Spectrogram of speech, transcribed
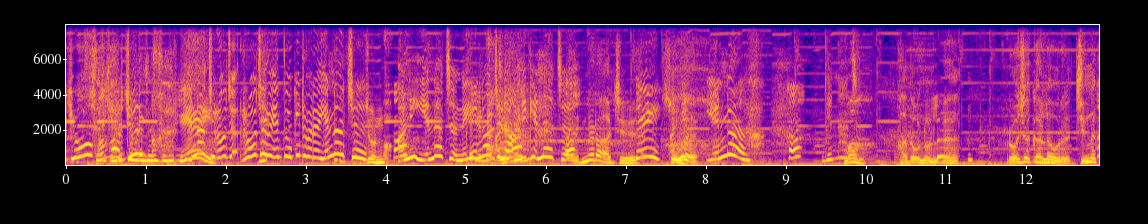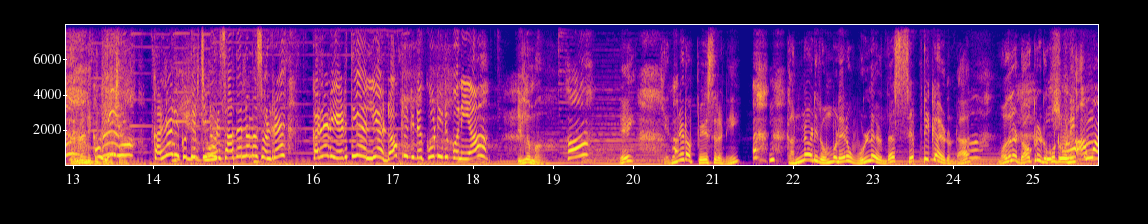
ஐயோ சரியாச்சு விடுங்க சார். என்னாச்சு ரோஜா ரோஜா ஏன் தூக்கிட்டு வர? என்னாச்சு? அர்ஜுன் அண்ணி என்னாச்சு அண்ணி? என்னாச்சு? அன்னைக்கு என்னாச்சு? என்னடா ஆச்சு? டேய், சொல்லு. என்ன? அது ஒண்ணும் இல்ல. ரோஜா கால்ல ஒரு சின்ன கண்ணாடி குத்திருச்சு. கண்ணாடி குத்திருச்சு ஒரு சாதாரணமா சொல்றேன். கண்ணாடி எடுத்தியா இல்லையா? டாக்டர் கிட்ட கூட்டிட்டு போனியா? இல்லம்மா? ஏய் என்னடா பேசுற நீ? கண்ணாடி ரொம்ப நேரம் உள்ள இருந்தா செப்டிக் ஆயிடும்டா. முதல்ல டாக்டர் கூட்டு போ. நீ. ஆமா.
